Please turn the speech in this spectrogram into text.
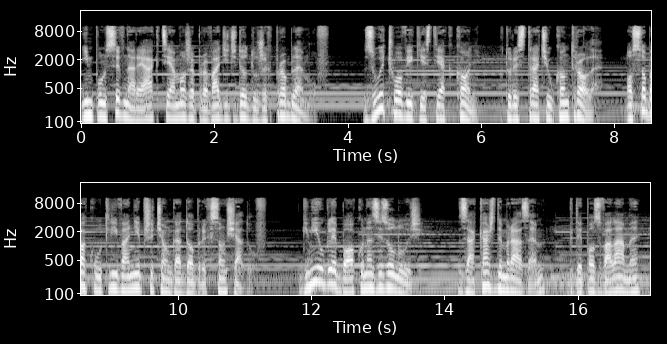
Impulsywna reakcja może prowadzić do dużych problemów. Zły człowiek jest jak koń, który stracił kontrolę. Osoba kłótliwa nie przyciąga dobrych sąsiadów. Gniew głęboko nas izoluje. Za każdym razem, gdy pozwalamy,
